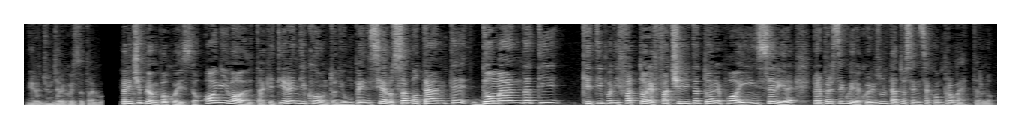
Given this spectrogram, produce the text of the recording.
di raggiungere questo traguardo? Il principio è un po' questo. Ogni volta che ti rendi conto di un pensiero sabotante, domandati che tipo di fattore facilitatore puoi inserire per perseguire quel risultato senza comprometterlo.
